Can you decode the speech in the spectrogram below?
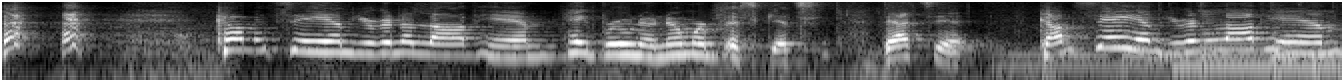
Come and see him. You're going to love him. Hey, Bruno, no more biscuits. That's it. Come see him. You're going to love him.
